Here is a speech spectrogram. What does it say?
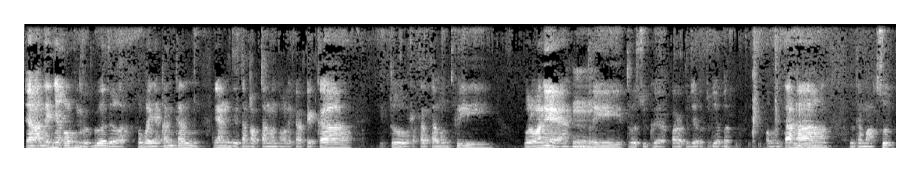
yang anehnya kalau menurut gue adalah kebanyakan kan yang ditangkap tangan oleh KPK itu rata-rata menteri golongannya ya menteri terus juga para pejabat-pejabat pemerintahan dan termaksud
